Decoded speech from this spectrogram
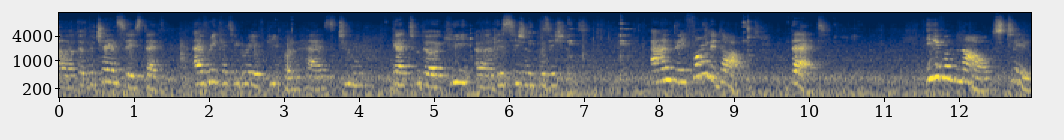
uh, the, the, chances that every category of people has to get to the key uh, decision positions. And they found it out that even now, still,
